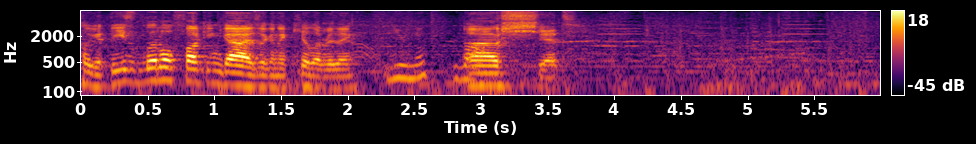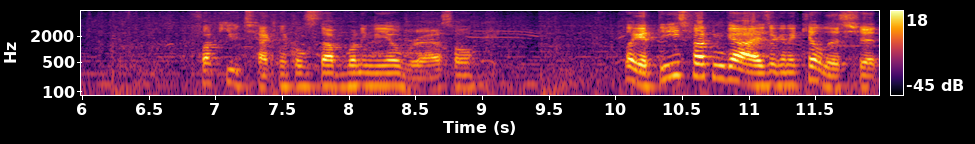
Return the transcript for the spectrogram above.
Look at these little fucking guys are gonna kill everything. Unit Oh shit. Fuck you, technical. Stop running me over, asshole. Look at these fucking guys are gonna kill this shit.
